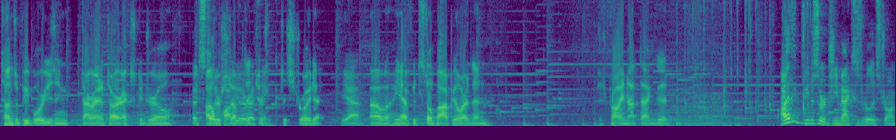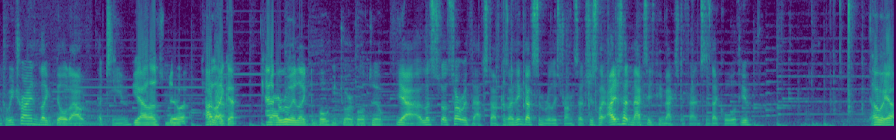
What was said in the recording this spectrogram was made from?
tons of people were using Tyranitar, Excadrill, It's still other popular, stuff I that just think. destroyed it. Yeah. Oh yeah, if it's still popular, then it's probably not that good. I think Venusaur G-Max is really strong. Can we try and, like, build out a team? Yeah, let's do it. I Okay. like it, and I really like the bulky Torkoal too. Yeah, uh, let's, let's start with that stuff, because I think that's some really strong stuff. Just like, I just had max HP, max defense. Is that cool with you? Oh yeah,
